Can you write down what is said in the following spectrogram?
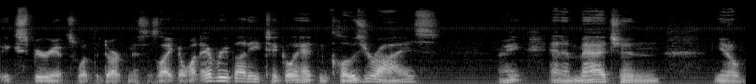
experience what the darkness is like. I want everybody to go ahead and close your eyes, right, and imagine, you know,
